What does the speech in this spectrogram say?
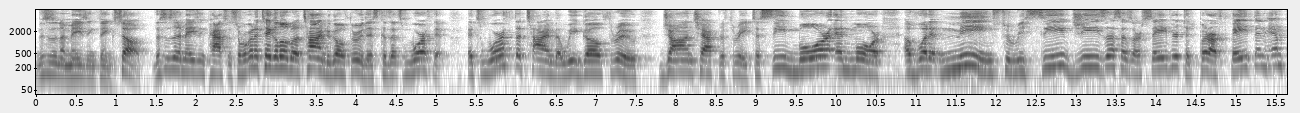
This is an amazing thing. So, this is an amazing passage. So, we're going to take a little bit of time to go through this because it's worth it. It's worth the time that we go through John chapter 3 to see more and more of what it means to receive Jesus as our Savior, to put our faith in Him,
